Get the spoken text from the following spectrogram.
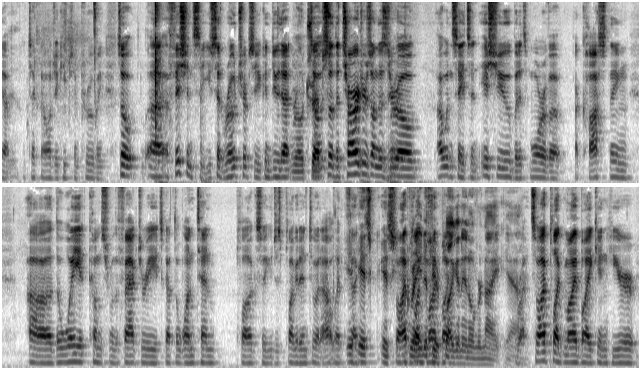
yeah, the technology keeps improving. So uh, efficiency, you said road trips, so you can do that. Road So, trips. so the chargers on the zero, I wouldn't say it's an issue, but it's more of a, a cost thing. Uh, the way it comes from the factory, it's got the 110 plug, so you just plug it into an outlet. It, it's it's so I great if you're bike- plugging in overnight. Yeah, Right. So I plugged my bike in here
